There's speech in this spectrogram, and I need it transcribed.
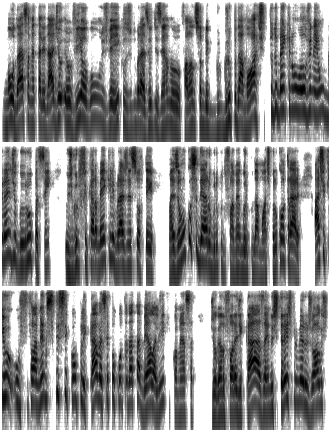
moldar essa mentalidade, eu, eu, vi alguns veículos do Brasil dizendo, falando sobre grupo da morte. Tudo bem que não houve nenhum grande grupo assim, os grupos ficaram bem equilibrados nesse sorteio. Mas eu não considero o grupo do Flamengo grupo da morte, pelo contrário. Acho que o, o Flamengo, se se complicar, vai ser por conta da tabela ali, que começa jogando fora de casa. Aí nos três primeiros jogos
